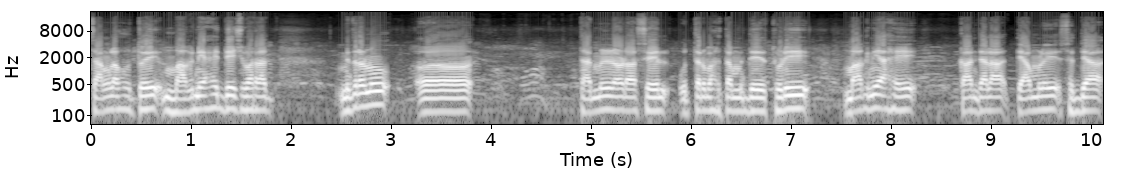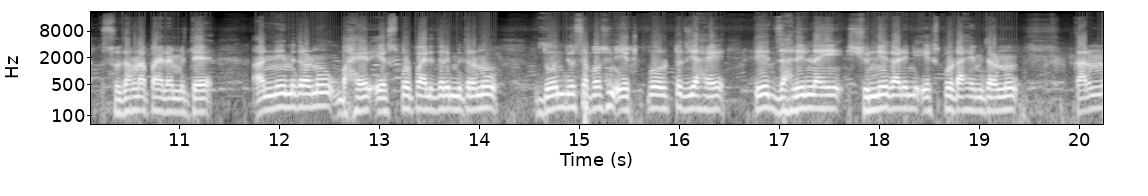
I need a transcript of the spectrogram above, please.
चांगला होतो आहे मागणी आहे देशभरात. मित्रांनो तामिळनाडू असेल उत्तर भारतामध्ये थोडी मागणी आहे कांद्याला त्यामुळे सध्या सुधारणा पाहायला मिळते. आणि मित्रांनो बाहेर एक्सपोर्ट पाहिले तर मित्रांनो दोन दिवसापासून एक्सपोर्ट जे आहे ते झालेलं नाही. शून्य गाडीने एक्सपोर्ट आहे मित्रांनो. कारण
